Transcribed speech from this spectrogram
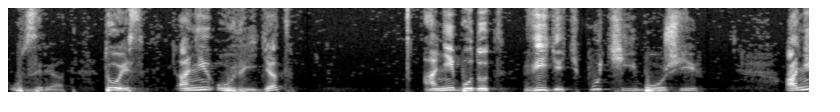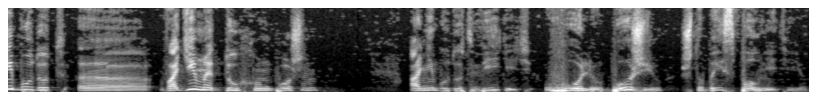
узрят. То есть они увидят, они будут видеть пути Божьи, они будут э, водимы Духом Божьим, они будут видеть волю Божью, чтобы исполнить ее.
